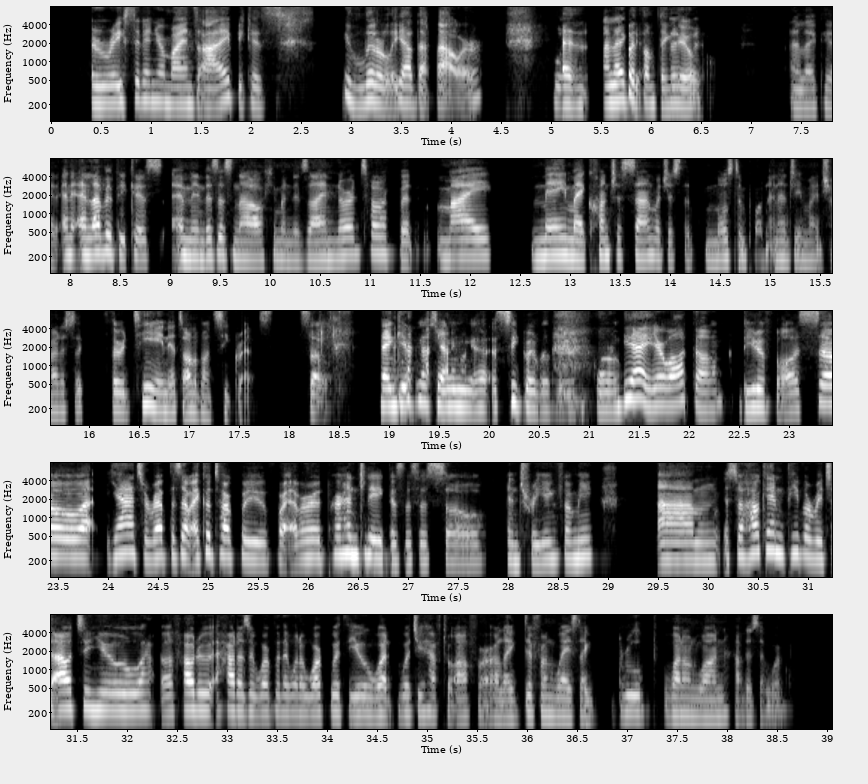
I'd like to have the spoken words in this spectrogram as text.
erase it in your mind's eye because you literally have that power. Well, and I like put it. something new. I like it. And I love it because I mean this is now human design nerd talk, but my main, my conscious sun, which is the most important energy in my chart is like 13. It's all about secrets. So Thank you for sharing a, secret with me. So, yeah, you're welcome. Beautiful. So, yeah, to wrap this up, I could talk for you forever, apparently, because this is so intriguing for me. Um, so how can people reach out to you? Uh, how do how does it work when they want to work with you? What what do you have to offer? Are like different ways, like group, one on one? How does it work?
